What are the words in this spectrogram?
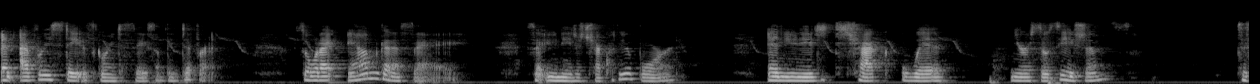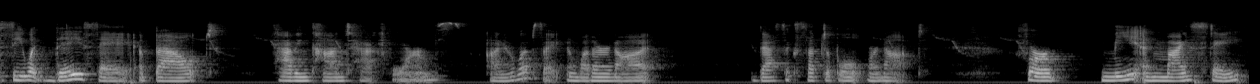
and every state is going to say something different. So, what I am going to say is that you need to check with your board and you need to check with your associations to see what they say about having contact forms on your website and whether or not that's acceptable or not. For me and my state,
